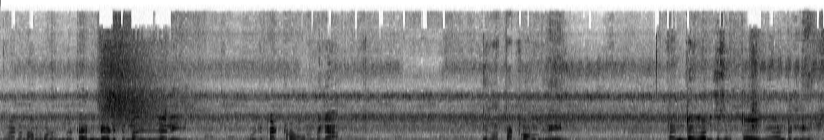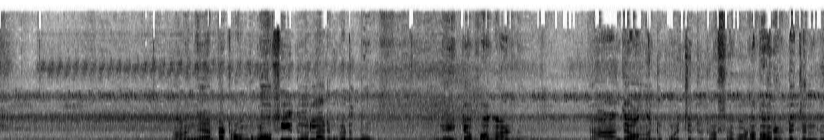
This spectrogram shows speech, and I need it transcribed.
അങ്ങനെ നമ്മൾ ഇന്ന് ടെന്റ് അടിച്ചുള്ളതെന്ന് വെച്ചാൽ ഒരു പെട്രോൾ പമ്പിലാണ് ഈ പെട്രോൾ പമ്പിൽ ടെന്റൊക്കെ അടിച്ച് സെറ്റായി ഇനി കണ്ടില്ലേ? ഞാൻ പെട്രോൾ പമ്പ് ക്ലോസ് ചെയ്തു എല്ലാവരും കിടന്നു. ലൈറ്റ് ഓഫ് ആക്കാണ്ട്. ഞാനഞ്ചാ വന്നിട്ട് കുളിച്ചിട്ട് ഡ്രസ്സൊക്കെ അവിടെ തോരട്ടിട്ടുണ്ട്.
